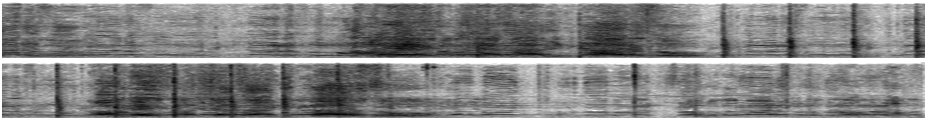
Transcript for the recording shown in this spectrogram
धिक्कार असो धिक्कार असो धिक्कार असो धिक्कार असो काँग्रेस पक्षाचा धिक्कार असो मुर्दाबाद मुर्दाबाद मुर्दाबाद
